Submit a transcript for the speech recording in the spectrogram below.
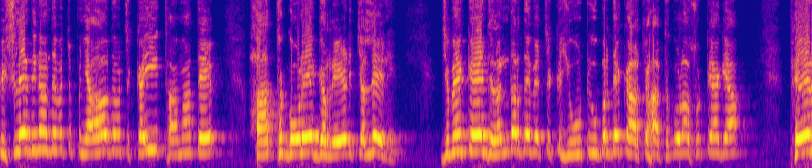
ਪਿਛਲੇ ਦਿਨਾਂ ਦੇ ਵਿੱਚ ਪੰਜਾਬ ਦੇ ਵਿੱਚ ਕਈ ਥਾਵਾਂ ਤੇ ਹੱਥ ਗੋਲੇ ਗਰੇਡ ਚੱਲੇ ਨੇ। ਜਿਵੇਂ ਕਿ ਜਲੰਧਰ ਦੇ ਵਿੱਚ ਇੱਕ ਯੂਟਿਊਬਰ ਦੇ ਘਰ 'ਚ ਹੱਥ ਗੋਲਾ ਸੁੱਟਿਆ ਗਿਆ। ਫਿਰ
